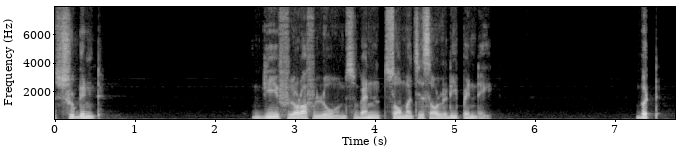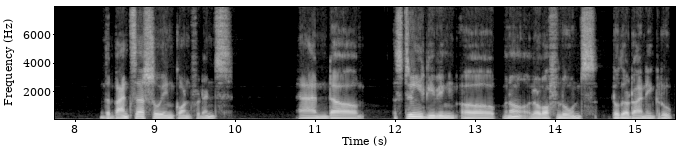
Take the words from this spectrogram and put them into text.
shouldn't give a lot of loans when so much is already pending. But the banks are showing confidence and uh, still giving uh, you know a lot of loans to the Adani Group,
